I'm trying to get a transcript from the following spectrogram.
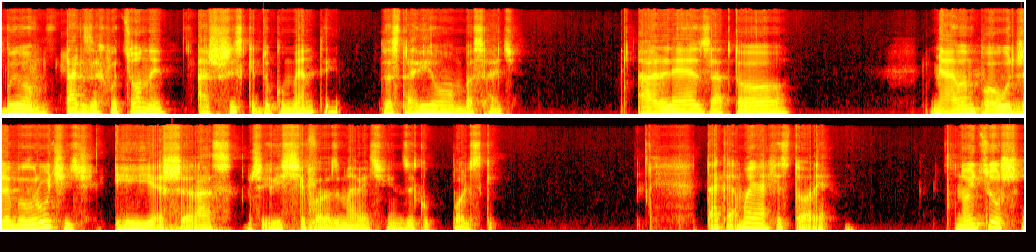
byłem tak zachwycony, aż wszystkie dokumenty zostawiłem w ambasadzie. Ale za to miałem powód, żeby wrócić i jeszcze raz oczywiście porozmawiać w języku polskim. Taka moja historia. No i cóż,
